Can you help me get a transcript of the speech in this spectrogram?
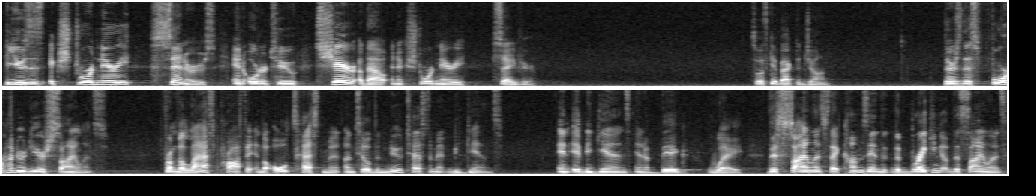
He uses extraordinary sinners in order to share about an extraordinary Savior. So let's get back to John. there's this 400 year silence from the last prophet in the Old Testament until the New Testament begins. And it begins in a big way. This silence that comes in, the breaking of the silence,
